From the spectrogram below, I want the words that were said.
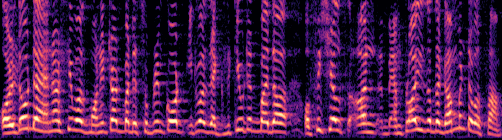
although the NRC was monitored by the Supreme Court, it was executed by the officials and employees of the government of Assam.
